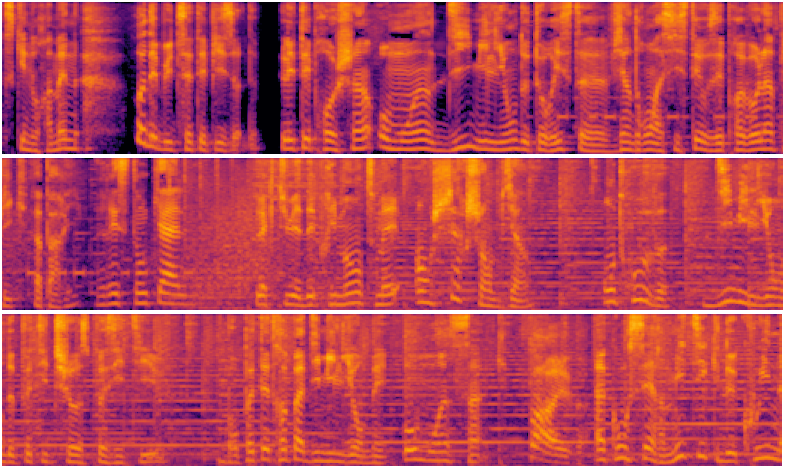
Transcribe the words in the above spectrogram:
Ce qui nous ramène au début de cet épisode. L'été prochain, au moins 10 millions de touristes viendront assister aux épreuves olympiques à Paris. Restons calmes. L'actu est déprimante, mais en cherchant bien, on trouve 10 millions de petites choses positives. Bon, peut-être pas 10 millions, mais au moins 5. Un concert mythique de Queen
